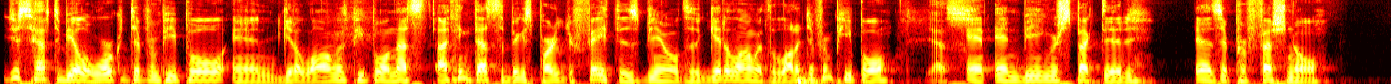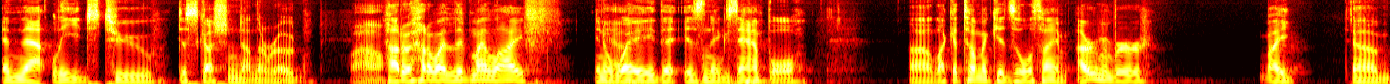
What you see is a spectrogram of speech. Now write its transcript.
you just have to be able to work with different people and get along with people. And that's I think that's the biggest part of your faith is being able to get along with a lot of different people. Yes. And and being respected as a professional, and that leads to discussion down the road. Wow. How do how do I live my life in yeah. a way that is an example? Uh, like I tell my kids all the time. I remember my um,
